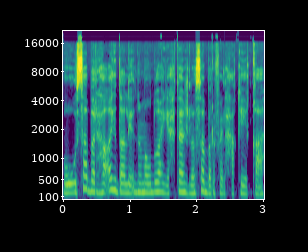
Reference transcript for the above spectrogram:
وصبرها أيضا لأنه الموضوع يحتاج لصبر في الحقيقة.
